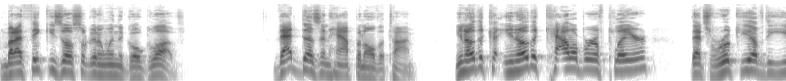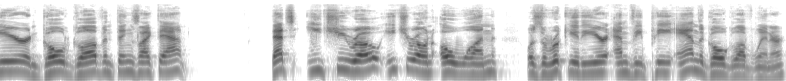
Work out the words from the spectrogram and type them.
but I think he's also going to win the Gold Glove. That doesn't happen all the time. You know the you know the caliber of player that's Rookie of the Year and Gold Glove and things like that. That's Ichiro. Ichiro in 01 was the Rookie of the Year, MVP, and the Gold Glove winner.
